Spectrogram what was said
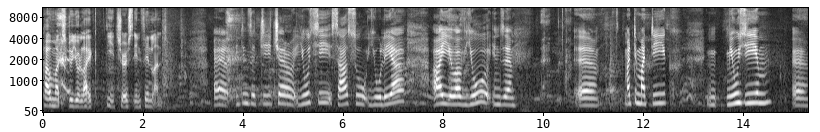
How much do you like teachers in Finland? Uh, I think the teacher Yusi, Sasu, Julia. I love you in the uh, mathematics, m- museum. Uh,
